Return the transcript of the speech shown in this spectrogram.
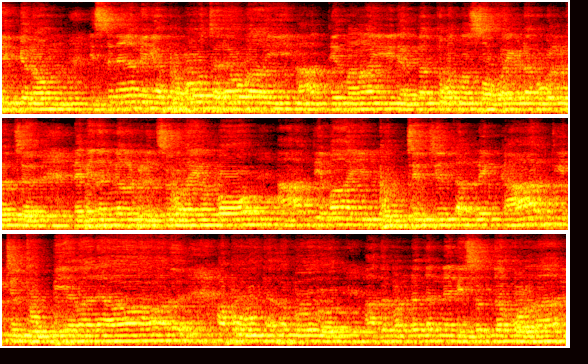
ഈ ബുദ്ധിമുട്ടിക്കലും ഇസ്ലാമിക പ്രബോധനവുമായി ആദ്യമായി രംഗത്ത് വന്ന സോഫയുടെ മുകളിൽ വെച്ച് നബിതങ്ങൾ വിളിച്ചു പറയുമ്പോ ആദ്യമായി പൊച്ചിച്ച് തള്ളി കാർക്കിച്ച് തുപ്പിയവനാണ് അപ്പോൾ അതുകൊണ്ട് തന്നെ വിശുദ്ധ കൊള്ളാൽ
